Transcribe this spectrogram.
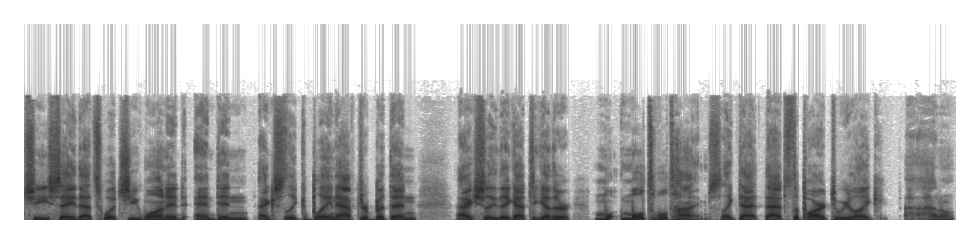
she say that's what she wanted and didn't actually complain after, but then actually they got together m- multiple times. Like that. That's the part where you're like, I don't.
